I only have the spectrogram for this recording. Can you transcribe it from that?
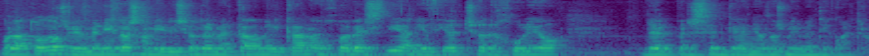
Hola a todos, bienvenidos a mi visión del mercado americano el jueves día 18 de julio del presente año 2024.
